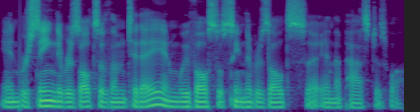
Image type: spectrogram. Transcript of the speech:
And we're seeing the results of them today. And we've also seen the results uh, in the past as well.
